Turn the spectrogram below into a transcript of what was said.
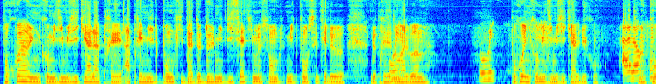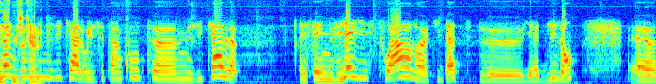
Pourquoi une comédie musicale après, après Mille Ponts qui date de 2017 il me semble? Mille Ponts c'était le, le précédent Oui. album? Oui. Pourquoi une comédie musicale du coup? Alors Un conte pas une musical. comédie musicale, oui, c'est un conte euh, musical. C'est une vieille histoire euh, qui date de il y a dix ans. Euh,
